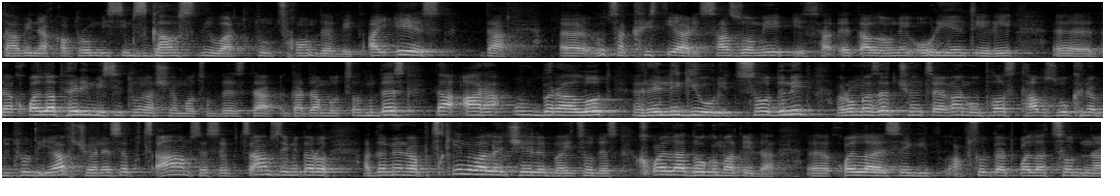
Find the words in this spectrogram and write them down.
დავინახავთ, რომ მისი მსგავსნი ვართ თუ ცხონდებით. აი ეს და როცა ქრისტე არის საზომი, ის ეტალონი, ორიენტირი და ყველაფერი მისით უნდა შემოწმდეს და გადამოწმდეს და არა უბრალოდ რელიგიური ცოდნით, რომელზეც ჩვენ წეღან უფალს თავს უქნებდით, რომ დიახ, ჩვენ ესე გვწამს, ესე გვწამს, იმიტომ რომ ადამიანმა წკინვალეთ შეიძლება იცოდეს ყველა დოგმატი და ყველა ესე იგი აბსოლუტურად ყველა ცოდნა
